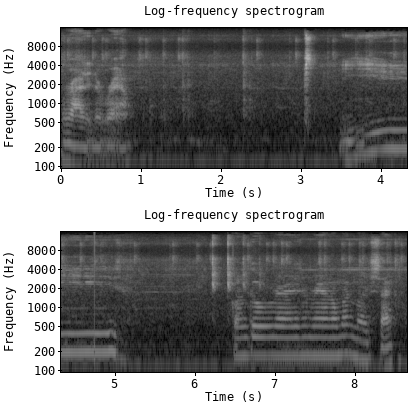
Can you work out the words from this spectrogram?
riding around. Yeah. Gonna go riding around on my motorcycle.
